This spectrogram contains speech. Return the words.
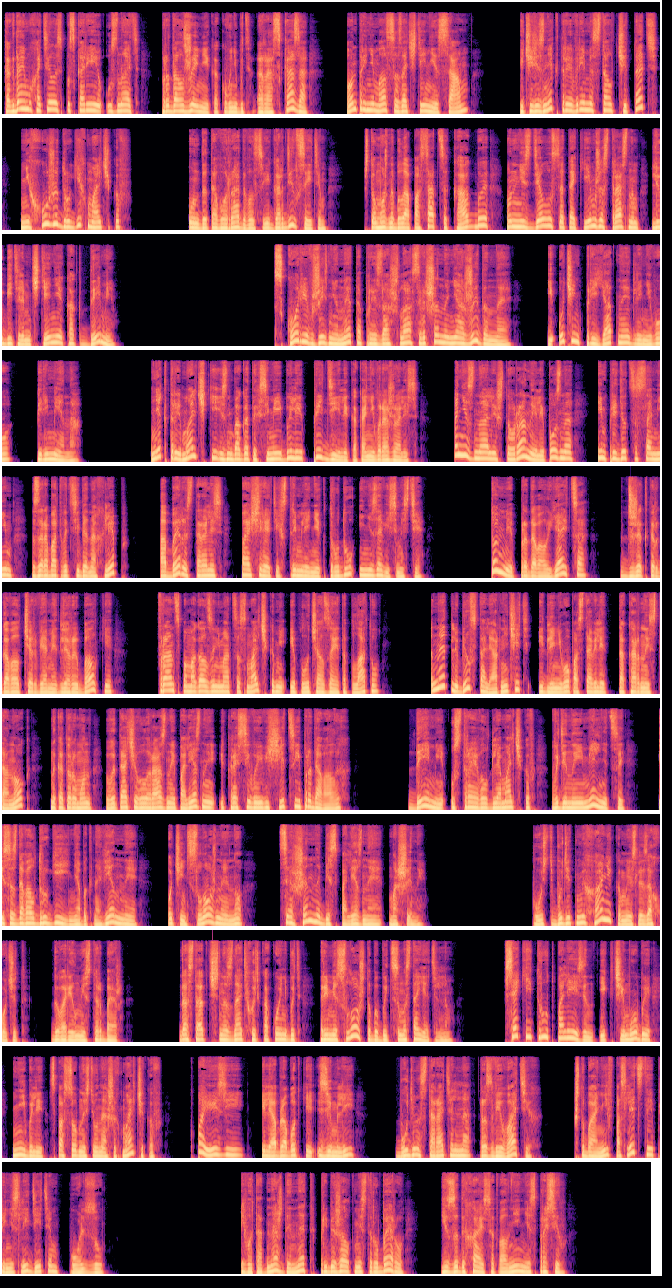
Когда ему хотелось поскорее узнать продолжение какого-нибудь рассказа, он принимался за чтение сам и через некоторое время стал читать не хуже других мальчиков. Он до того радовался и гордился этим, что можно было опасаться, как бы он не сделался таким же страстным любителем чтения, как Деми. Вскоре в жизни Нета произошла совершенно неожиданная и очень приятная для него перемена. Некоторые мальчики из небогатых семей были при деле, как они выражались. Они знали, что рано или поздно им придется самим зарабатывать себе на хлеб, а Беры старались поощрять их стремление к труду и независимости. Томми продавал яйца, Джек торговал червями для рыбалки, Франц помогал заниматься с мальчиками и получал за это плату. Нед любил столярничать, и для него поставили токарный станок, на котором он вытачивал разные полезные и красивые вещицы и продавал их. Дэми устраивал для мальчиков водяные мельницы и создавал другие необыкновенные, очень сложные, но совершенно бесполезные машины. «Пусть будет механиком, если захочет», — говорил мистер Берр. «Достаточно знать хоть какое-нибудь ремесло, чтобы быть самостоятельным. Всякий труд полезен, и к чему бы ни были способности у наших мальчиков, к поэзии или обработке земли, будем старательно развивать их, чтобы они впоследствии принесли детям пользу. И вот однажды Нед прибежал к мистеру Беру и, задыхаясь от волнения, спросил,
